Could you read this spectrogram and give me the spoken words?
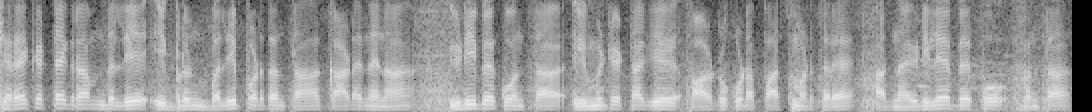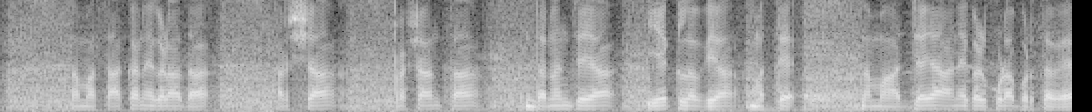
ಕೆರೆಕಟ್ಟೆ ಗ್ರಾಮದಲ್ಲಿ ಇಬ್ಬರನ್ನ ಬಲಿ ಪಡೆದಂತಹ ಕಾಡನೆನ ಹಿಡಿಬೇಕು ಅಂತ ಇಮಿಡಿಯೇಟಾಗಿ ಆರ್ಡ್ರು ಕೂಡ ಪಾಸ್ ಮಾಡ್ತಾರೆ. ಅದನ್ನ ಹಿಡಿಲೇಬೇಕು ಅಂತ ನಮ್ಮ ಸಾಕನೆಗಳಾದ ಹರ್ಷ, ಪ್ರಶಾಂತ, ಧನಂಜಯ, ಏಕಲವ್ಯ ಮತ್ತು ನಮ್ಮ ಅಜ್ಜಯ ಆನೆಗಳು ಕೂಡ ಬರ್ತವೆ.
